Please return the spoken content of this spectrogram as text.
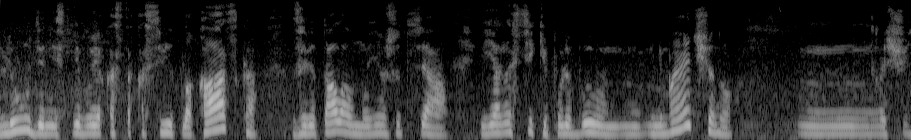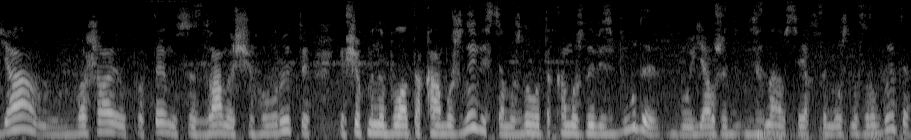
людяність, ніби якась така світла казка завітала в моє життя. І я настільки полюбив Німеччину, що я вважаю про те, ну це зрано ще говорити. Якщо б мене була така можливість, а можливо така можливість буде, бо я вже дізнався, як це можна зробити.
